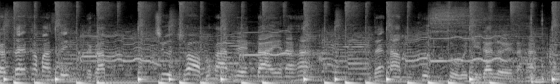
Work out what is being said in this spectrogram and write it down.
กระแสเข้ามาสินะครับ ชื่นชอบผลงานเพลงใดนะฮะ แนะนำขึ้นสู่เวทีได้เลยนะฮะ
